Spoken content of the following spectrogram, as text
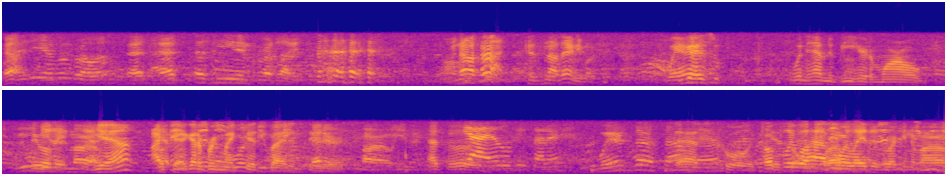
Yeah. That, that's that's a neat infrared light. but now it's not because it's not there anymore. You guys wouldn't happen to be here tomorrow. We will be there tomorrow. Yeah? I okay, I gotta bring my kids by to working see better this. tomorrow even. Absolutely. Yeah, it will be better. Where's the sound, That's cool. The kids Hopefully we'll have more it. lasers working tomorrow.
